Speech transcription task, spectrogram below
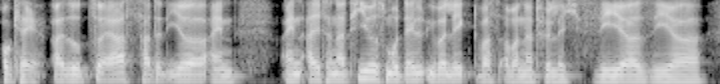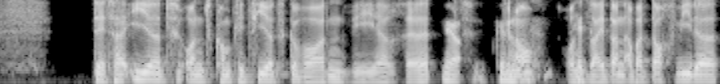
Okay, also zuerst hattet ihr ein, ein alternatives Modell überlegt, was aber natürlich sehr, sehr detailliert und kompliziert geworden wäre. Ja, genau. genau. Und Hätte. seid dann aber doch wieder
